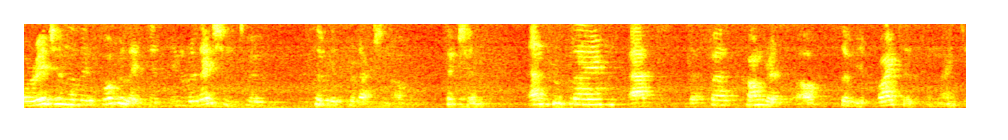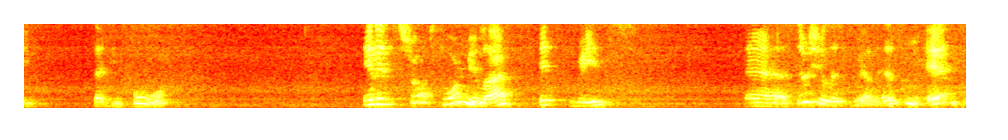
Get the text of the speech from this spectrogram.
originally formulated in relation to Soviet production of fiction and proclaimed at the first Congress of Soviet Writers in 1934. In its short formula, it reads uh, Socialist realism is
